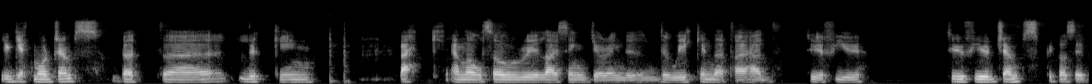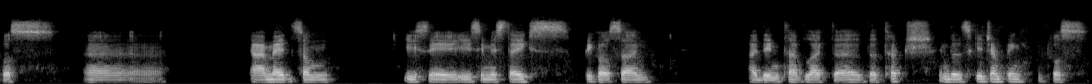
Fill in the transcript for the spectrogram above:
you get more jumps, but uh, looking back and also realizing during the, the weekend that I had too few too few jumps because it was uh, I made some easy easy mistakes because I'm I didn't have like the the touch in the ski jumping. It was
